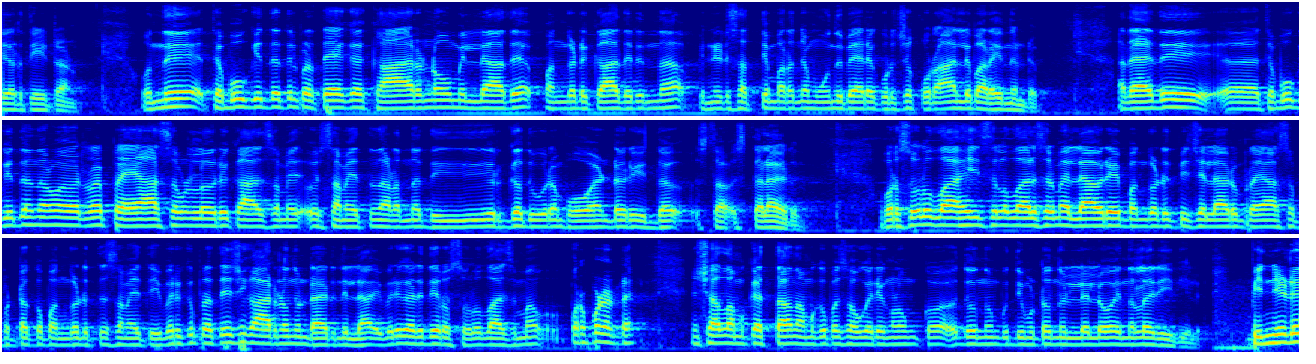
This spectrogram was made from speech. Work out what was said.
ചേർത്തിയിട്ടാണ്. ഒന്ന് തെബൂക്ക് യുദ്ധത്തിൽ പ്രത്യേക കാരണവുമില്ലാതെ പങ്കെടുക്കാതിരുന്ന പിന്നീട് സത്യം പറഞ്ഞ മൂന്ന് പേരെക്കുറിച്ച് ഖുറാനിൽ പറയുന്നുണ്ട്. അതായത് തബൂക്ക് യുദ്ധം എന്ന് പറഞ്ഞാൽ വളരെ പ്രയാസമുള്ള ഒരു കാല സമയ ഒരു സമയത്ത് നടന്ന ദീർഘദൂരം പോകേണ്ട ഒരു യുദ്ധ സ്ഥലമായിരുന്നു. അപ്പോൾ റസൂലുള്ളാഹി സ്വല്ലല്ലാഹി അലൈഹി വസല്ലം എല്ലാവരെയും പങ്കെടുപ്പിച്ച് എല്ലാവരും പ്രയാസപ്പെട്ടൊക്കെ പങ്കെടുത്ത സമയത്ത് ഇവർക്ക് പ്രത്യേകിച്ച് കാരണമൊന്നും ഉണ്ടായിരുന്നില്ല. ഇവർ കരുതി റസൂലുള്ളാഹി സ്വലം പുറപ്പെടട്ടെ. ഇൻഷാല്ല നമുക്ക് എത്താം നമുക്കിപ്പോൾ സൗകര്യങ്ങളും ഇതൊന്നും ബുദ്ധിമുട്ടൊന്നും ഇല്ലല്ലോ എന്നുള്ള രീതിയിൽ. പിന്നീട്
